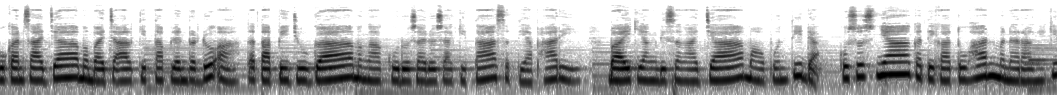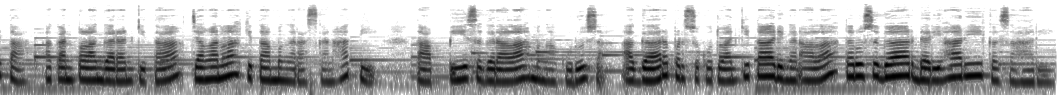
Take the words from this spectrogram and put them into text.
bukan saja membaca Alkitab dan berdoa, tetapi juga mengaku dosa-dosa kita setiap hari, baik yang disengaja maupun tidak. Khususnya ketika Tuhan menerangi kita akan pelanggaran kita, janganlah kita mengeraskan hati, tapi segeralah mengaku dosa, agar persekutuan kita dengan Allah terus segar dari hari ke sehari.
